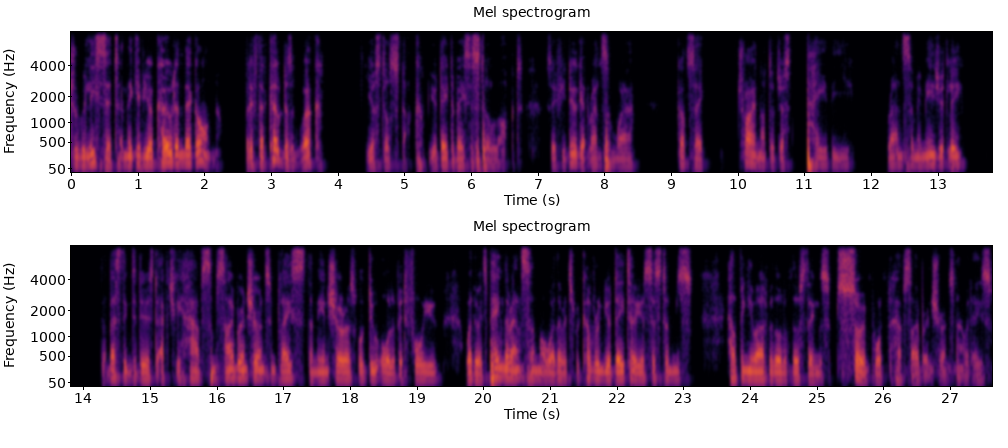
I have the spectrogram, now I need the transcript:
to release it, and they give you a code and they're gone. But if that code doesn't work, you're still stuck. Your database is still locked. So if you do get ransomware, God's sake, try not to just pay the ransom immediately the best thing to do is to actually have some cyber insurance in place. Then the insurers will do all of it for you, whether it's paying the ransom or whether it's recovering your data, your systems, helping you out with all of those things. So important to have cyber insurance nowadays.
